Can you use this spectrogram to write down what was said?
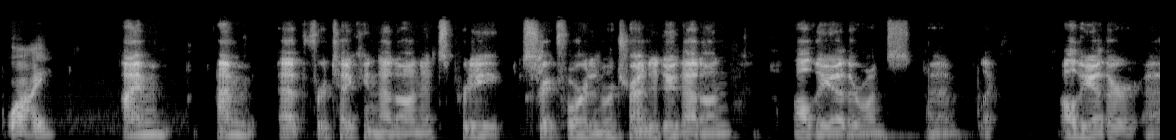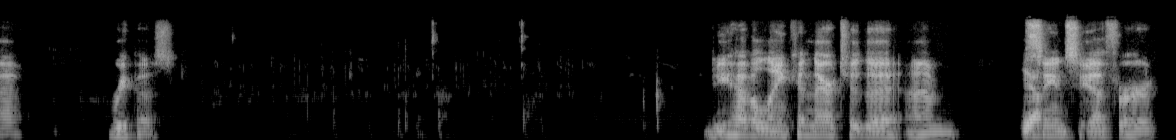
Why? I'm I'm up for taking that on. It's pretty straightforward, and we're trying to do that on all the other ones, um, like all the other uh, repos. Do you have a link in there to the um, yeah. CNCF or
